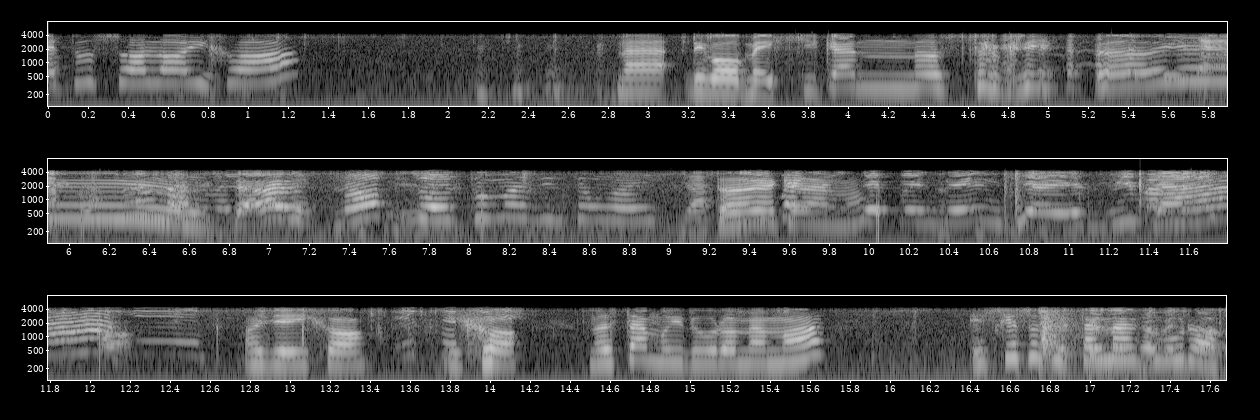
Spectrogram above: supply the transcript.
Oye, ¿tú solo, hijo? Nada, digo, mexicanos. No, pues tú me diste un ahí. Todavía ¡Viva la quedan, ¿no? independencia! ¡Es viva Ya. México! Oye, hijo, hijo, ¿no está muy duro, mi amor? Es que esos están más duros.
